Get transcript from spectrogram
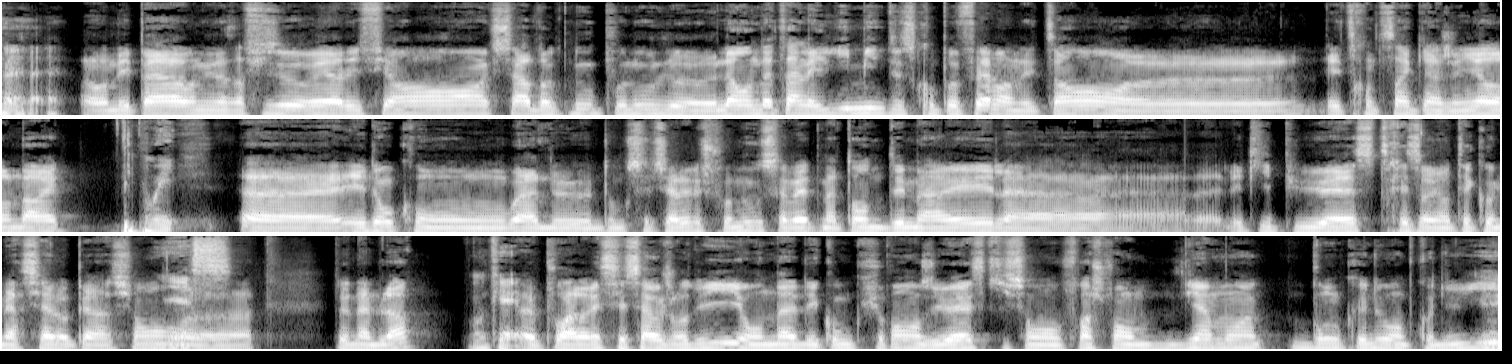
on n'est pas, on est dans un fuseau horaire différent, etc. Donc nous, pour nous, le- là, on atteint les limites de ce qu'on peut faire en étant euh, les 35 ingénieurs dans le marais. Oui. Euh, et donc on, voilà, le- donc ce challenge pour nous, ça va être maintenant de démarrer la l'équipe US très orientée commerciale opération Yes. euh, de Nabla. Ok. Euh, pour adresser ça aujourd'hui, on a des concurrents aux US qui sont franchement bien moins bons que nous en produits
